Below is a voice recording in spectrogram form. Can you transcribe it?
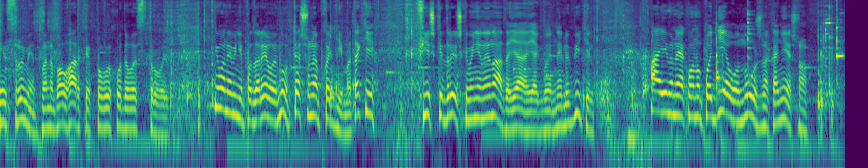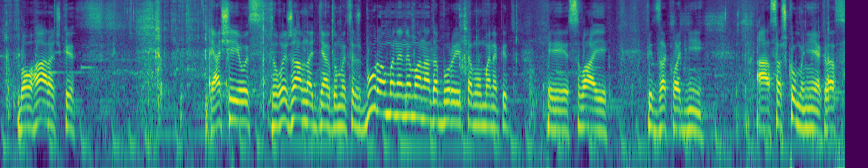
інструмент. У мене болгарки повиходили з строю. І вони мені подарили ну, те, що необхідно. Такі фішки, дрижки мені не треба, я якби не любитель. А іменно як воно по ділу, нужно, звісно. Болгарочки. Я ще й ось лежав на днях, думаю, це ж бура в мене нема, треба бурити, там у мене під е, сваї, під закладні. А Сашко мені якраз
